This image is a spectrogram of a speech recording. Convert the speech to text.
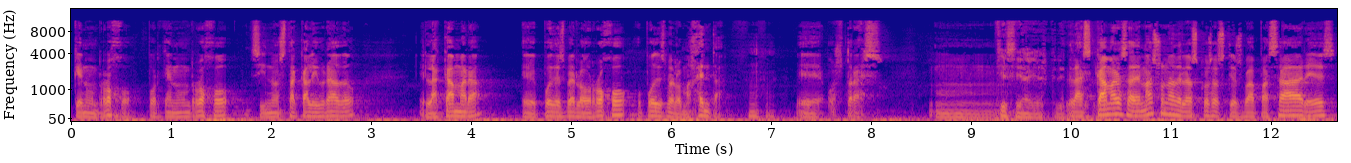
que en un rojo, porque en un rojo, si no está calibrado, en la cámara eh, puedes verlo rojo o puedes verlo magenta. Eh, ostras. Mm, Sí, sí, hay escrito. las cámaras, además, una de las cosas que os va a pasar es,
